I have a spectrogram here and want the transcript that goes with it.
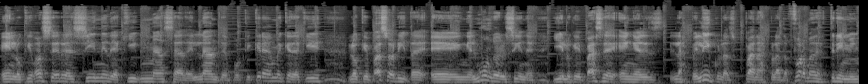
en lo que va a ser el cine de aquí más adelante. Porque créanme que de aquí lo que pasa ahorita en el mundo del cine y lo que pase en las películas para las plataformas de streaming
